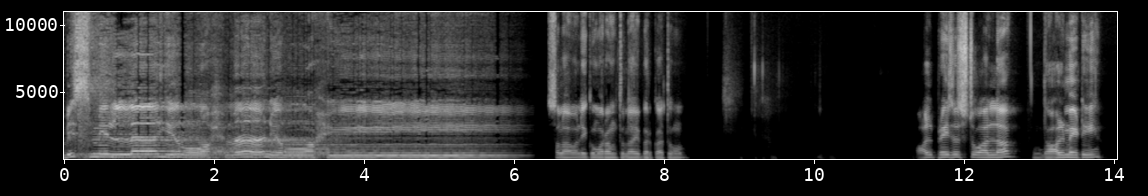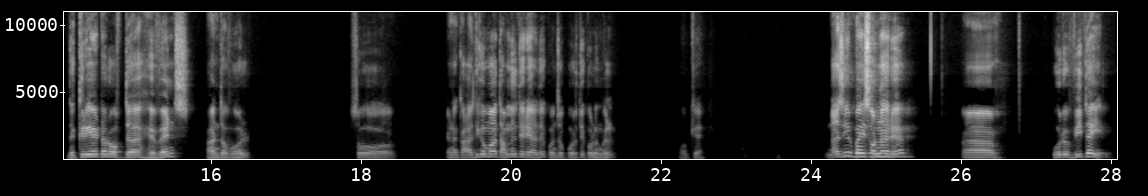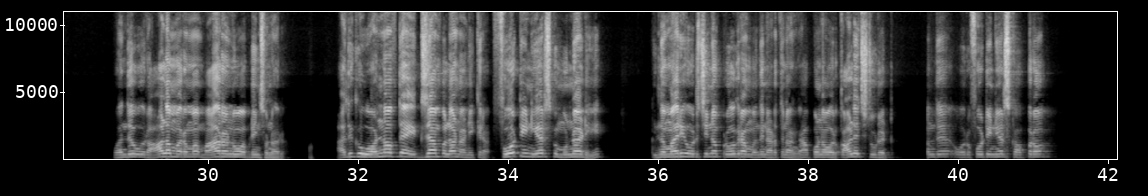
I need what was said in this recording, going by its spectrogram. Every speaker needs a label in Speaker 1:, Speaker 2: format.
Speaker 1: بسم الله الرحمن الرحيم
Speaker 2: Assalamu alaikum warahmatullahi wabarakatuh. All praises to Allah, the Almighty, the creator of the heavens and the world. So எனக்கு அதிகமாக தமிழ் தெரியாது கொஞ்சம் பொருத்திக் கொள்ளுங்கள் okay Nazeer பாய் சொன்னார் ஒரு விதை வந்து ஒரு ஆலமரமாக மாறணும் அப்படின்னு சொன்னார். அதுக்கு ஒன் ஆஃப் த எக்ஸாம்பிளாக நான் நிற்கிறேன் ஃபோர்டீன் இயர்ஸ்க்கு முன்னாடி இந்த மாதிரி ஒரு சின்ன ப்ரோக்ராம் வந்து நடத்துனாங்க. அப்போ நான் ஒரு காலேஜ் ஸ்டூடெண்ட் வந்து ஒரு ஃபோர்டீன் இயர்ஸ்க்கு அப்புறம்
